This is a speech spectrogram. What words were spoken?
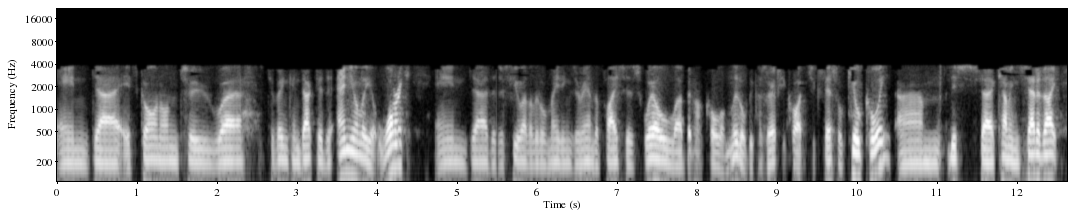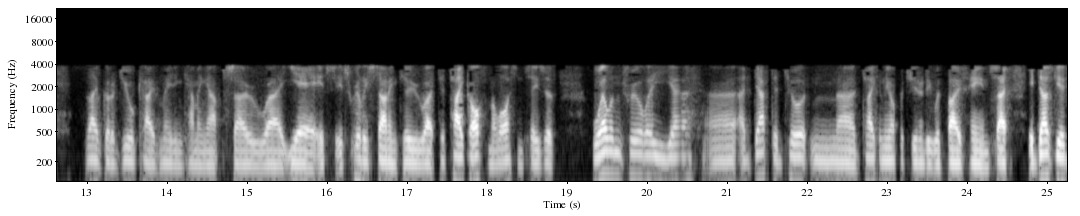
and uh, it's gone on to uh, to being conducted annually at Warwick. And uh, there's a few other little meetings around the place as well, uh, but I call them little because they're actually quite successful. Kilcoy um, this uh, coming Saturday, they've got a dual code meeting coming up. So uh, yeah, it's it's really starting to uh, to take off, and the licensees have well and truly uh, uh, adapted to it and uh, taken the opportunity with both hands. So it does give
